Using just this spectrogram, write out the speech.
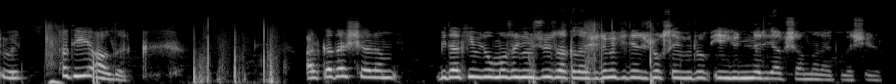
Evet. Hadi aldık. Arkadaşlarım bir dahaki videomuzda görüşürüz arkadaşlar. Demek ki çok seviyorum. İyi günler, iyi akşamlar arkadaşlarım.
